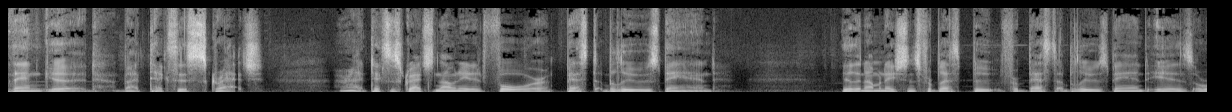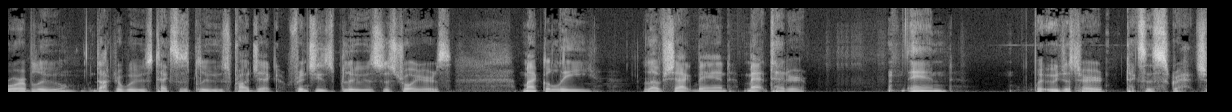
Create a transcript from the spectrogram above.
than good by Texas Scratch. All right, Texas Scratch is nominated for Best Blues Band. The other nominations for Best, for Best Blues Band is Aurora Blue, Dr. Wu's Texas Blues Project, Frenchie's Blues Destroyers, Michael Lee, Love Shack Band, Matt Tedder, and what we just heard, Texas Scratch.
